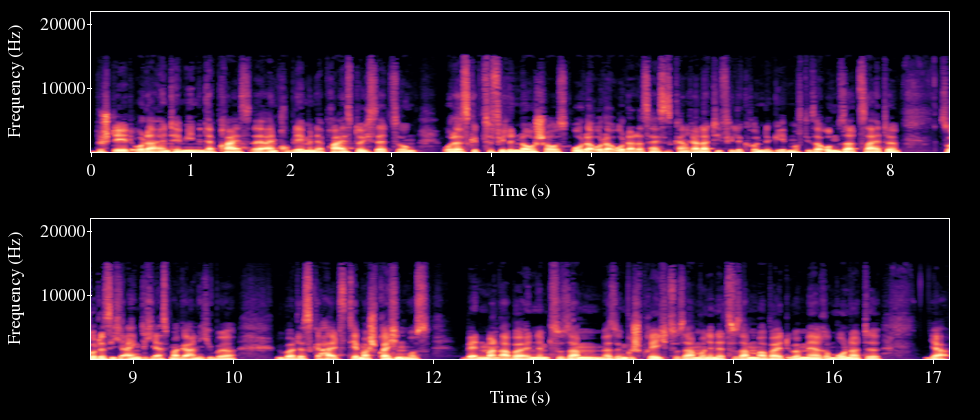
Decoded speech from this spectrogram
besteht oder ein Termin in der Preis, äh, ein Problem in der Preisdurchsetzung oder es gibt zu viele No-Shows oder oder oder. Das heißt, es kann relativ viele Gründe geben auf dieser Umsatzseite, so dass ich eigentlich erstmal gar nicht über, über das Gehaltsthema sprechen muss. Wenn man aber in einem Zusammen, also im Gespräch zusammen und in der Zusammenarbeit über mehrere Monate ja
